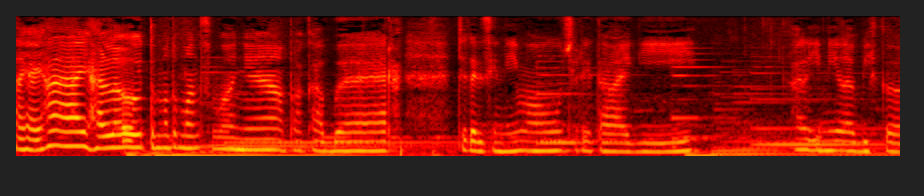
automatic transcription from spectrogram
Hai hai hai, halo teman-teman semuanya, apa kabar? Cerita di sini mau cerita lagi. Kali ini lebih ke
